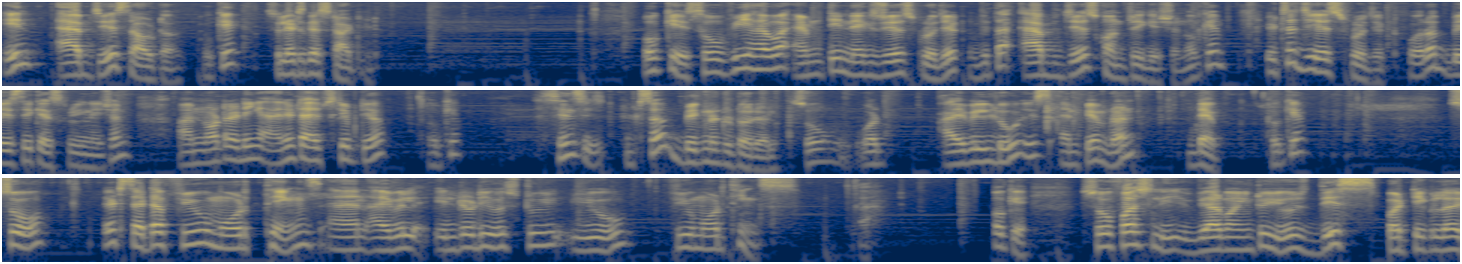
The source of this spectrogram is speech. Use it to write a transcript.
in app.js router. Okay. So let's get started. Okay, so we have a empty Next.js project with a app.js configuration. Okay, it's a JS project for a basic explanation. I'm not adding any TypeScript here. Okay, since it's a beginner tutorial. So what I will do is npm run dev. Okay, so let's set up few more things and I will introduce to you few more things. Ah. Okay, so firstly we are going to use this particular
